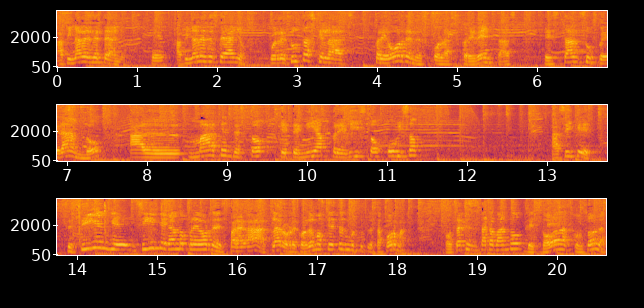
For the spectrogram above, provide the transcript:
A finales de este año. Sí. A finales de este año. Pues resulta que las preórdenes o las preventas están superando al margen de stock que tenía previsto Ubisoft. Así que se siguen, siguen llegando preórdenes para... Ah, claro, recordemos que esta es multiplataforma. O sea que se está acabando de todas las consolas.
